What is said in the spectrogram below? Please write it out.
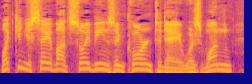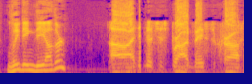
What can you say about soybeans and corn today? Was one leading the other? Uh, I think it's just broad based across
